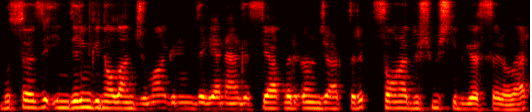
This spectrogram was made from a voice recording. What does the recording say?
bu sözde indirim günü olan Cuma gününde genelde fiyatları önce arttırıp sonra düşmüş gibi gösteriyorlar.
